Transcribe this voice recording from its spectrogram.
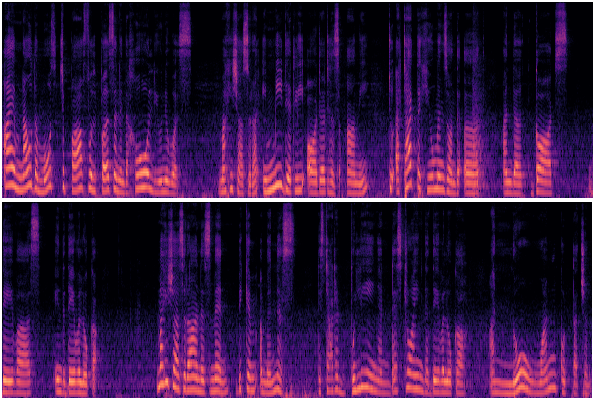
I am now the most powerful person in the whole universe. Mahishasura immediately ordered his army to attack the humans on the earth and the gods Devas in the Devaloka. Mahishasura and his men became a menace. They started bullying and destroying the Devaloka, and no one could touch him.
